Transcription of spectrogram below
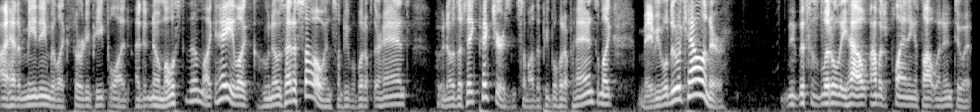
I had a meeting with like 30 people. I, I didn't know most of them. Like, hey, like who knows how to sew? And some people put up their hands. Who knows how to take pictures? And some other people put up hands. I'm like, maybe we'll do a calendar. This is literally how how much planning and thought went into it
